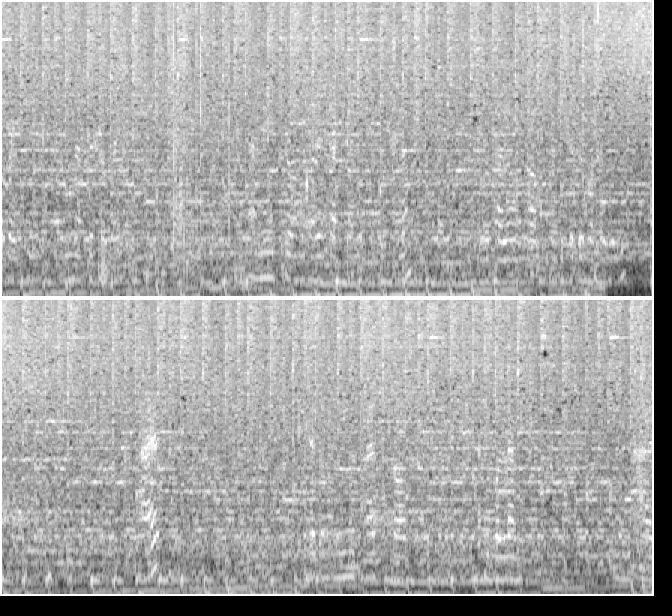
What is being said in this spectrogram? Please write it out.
সবাইকে কেমন আছে সবাই আমি একটু ঘরের কাজটা করছিলাম তো ভালো আপনাদের সাথে কথা বলি আর এটা তোমার নিউ ফার্স্ট ব্লগ আমি বললাম আর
